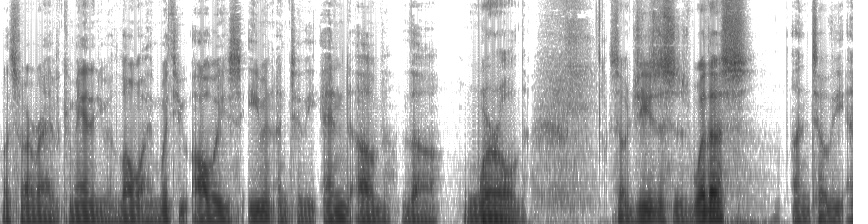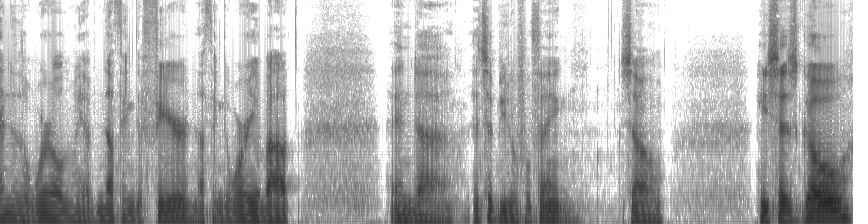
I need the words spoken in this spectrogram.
whatsoever I have commanded you. And lo, I am with you always, even unto the end of the world. So Jesus is with us until the end of the world. We have nothing to fear, nothing to worry about. And uh, it's a beautiful thing. So he says, Go,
